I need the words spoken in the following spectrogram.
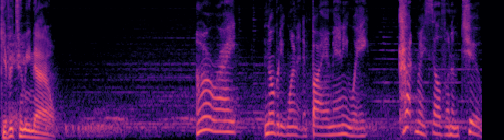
Give it to me now. All right. Nobody wanted to buy him anyway. Cut myself on him too.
